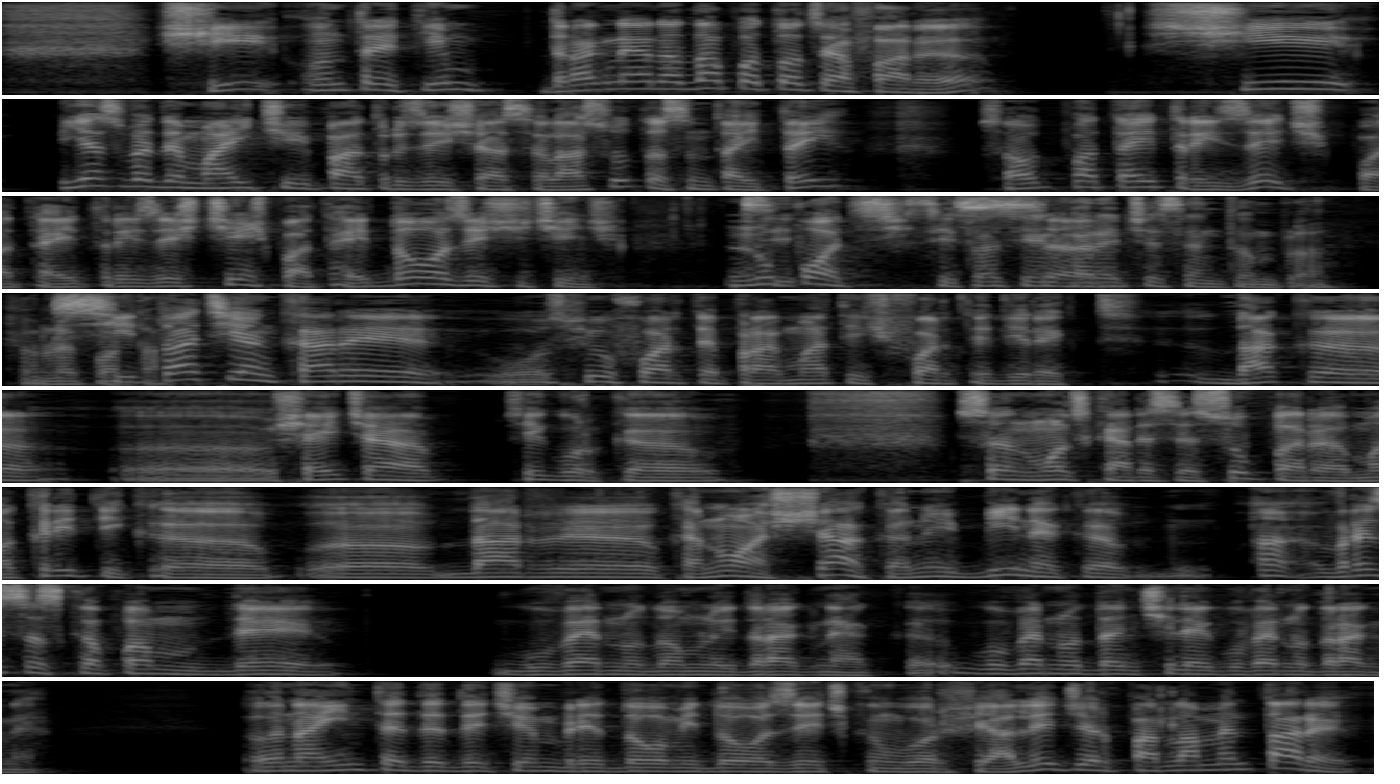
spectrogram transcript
și între timp, Dragnea ne-a dat pe toți afară și ia să vedem aici cei 46% sunt ai tăi sau poate ai 30, poate ai 35, poate ai 25. Nu Si- poți Situație să... în care ce se întâmplă, domnule Ponta? Situație în care, o să fiu foarte pragmatic și foarte direct, dacă, uh, și aici, sigur că sunt mulți care se supără, mă critică, uh, dar uh, că nu așa, că nu-i bine, că a, vrem să scăpăm de guvernul domnului Dragnea, că guvernul Dăncilă e guvernul Dragnea. Înainte de decembrie 2020, când vor fi alegeri parlamentare,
